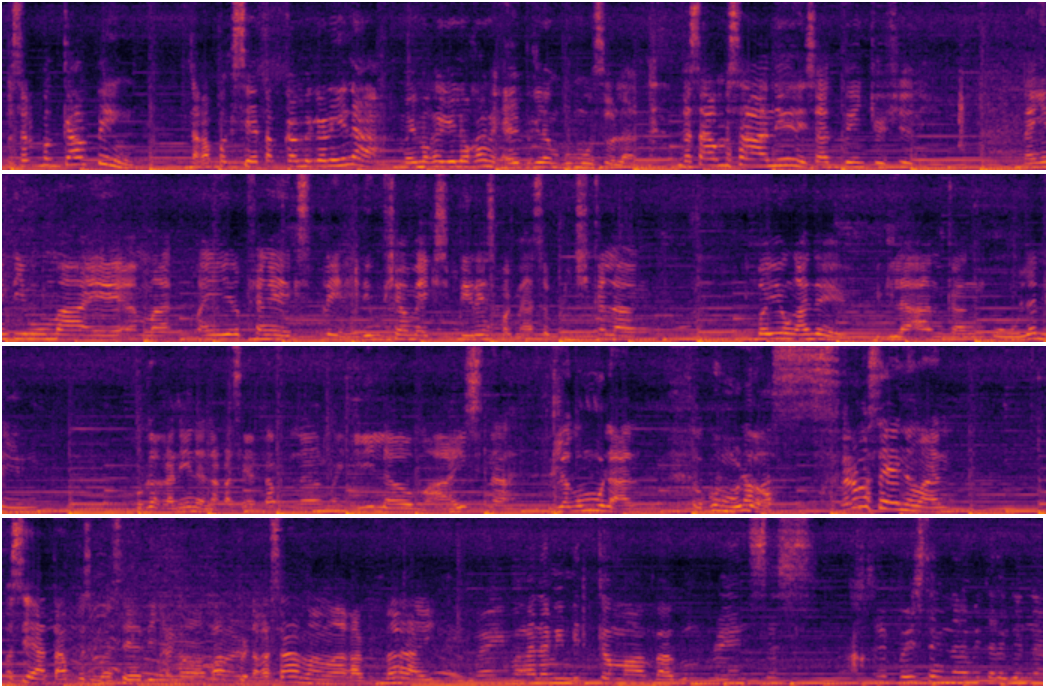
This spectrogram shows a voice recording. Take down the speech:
masarap mag-camping. Nakapag-set up kami kanina, may mga ilaw kami, eh biglang bumusulat. Kasama sa ano yun eh, sa adventures yun eh. Na hindi mo ma, eh, ma mahirap siyang i-explain, hindi mo siya ma-experience pag nasa beach ka lang. Iba yung ano eh, biglaan kang ulanin. Pagka kanina nakaset up na, may ilaw, maayos na. Biglang umulan, so gumulo. Pero masaya naman. Masaya tapos masaya din yung mga camper na kasama, mga kapitbahay. Ay, may mga namimit ka mga bagong friends. Tas, Actually, first time namin talaga na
